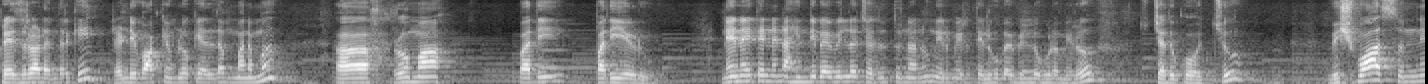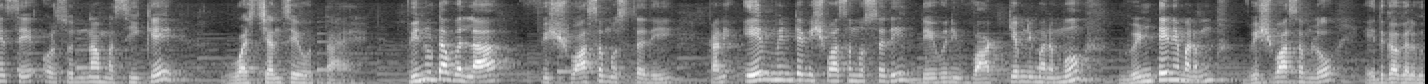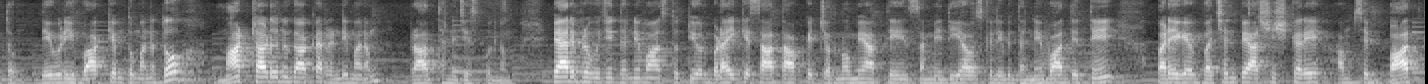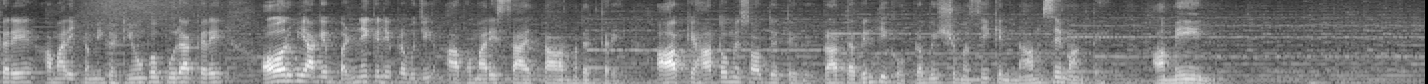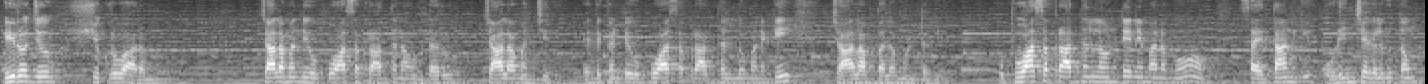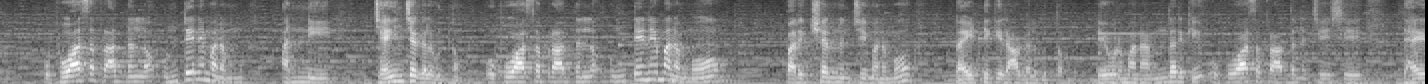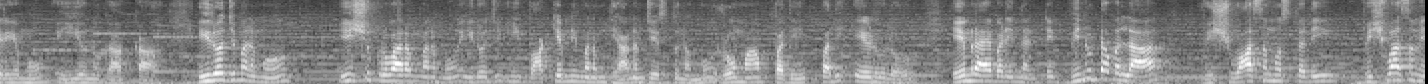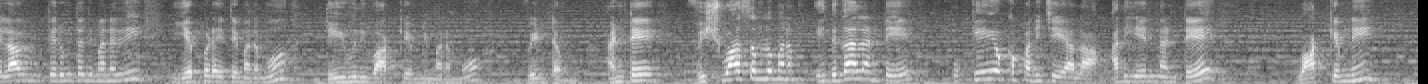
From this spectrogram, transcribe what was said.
Praise lord అందరికీ రెండు వాక్యంలోకి వెళ్దాం మనము ఆ, రోమా పది పదిహేడు నేనైతే నేను నా హిందీ బైబిల్లో చదువుతున్నాను మీరు మీరు తెలుగు బైబిల్లో కూడా మీరు చదువుకోవచ్చు విశ్వాస్ సున్నే సే और సున్నా మసీకే వచన్ సే होता है వినుట వల్ల విశ్వాసం వస్తుంది కానీ ఏం వింటే విశ్వాసం వస్తుంది దేవుని వాక్యంని మనము వింటేనే మనం విశ్వాసంలో ఎదగగలుగుతాం దేవుడి వాక్యంతో మనతో మాట్లాడునుగాక రండి మనం प्रार्थना చేసుకుందాం प्यारे प्रभु जी धन्यवाद स्तुति और बड़ाई के साथ आपके चरणों में आते हैं समय दिया उसके लिए भी धन्यवाद देते हैं पढ़े गए वचन पे आशीष करे हमसे बात करे हमारी कमी घटियों को पूरा करे और भी आगे बढ़ने के लिए प्रभु जी आप हमारी सहायता और मदद करें आपके हाथों में सौंप देते हुए प्रार्थना विनती को प्रभु यीशु मसीह के नाम से मांगते हैं आमीन ఈరోజు శుక్రవారం చాలామంది ఉపవాస ప్రార్థన ఉంటారు చాలా మంచిది ఎందుకంటే ఉపవాస ప్రార్థనలో మనకి చాలా బలం ఉంటుంది ఉపవాస ప్రార్థనలో ఉంటేనే మనము సైతానికి ఓడించగలుగుతాం ఉపవాస ప్రార్థనలో ఉంటేనే మనం అన్నీ జయించగలుగుతాం ఉపవాస ప్రార్థనలో ఉంటేనే మనము పరీక్షల నుంచి మనము బయటికి రాగలుగుతాం. దేవుడు మన అందరికీ ఉపవాస ప్రార్థన చేసే ధైర్యము ఇయ్యునుగాక ఈరోజు మనము ఈ శుక్రవారం మనము ఈరోజు ఈ వాక్యంని మనం ధ్యానం చేస్తున్నాము. రోమా పది పది ఏడులో ఏం రాయబడిందంటే వినుట వల్ల విశ్వాసం వస్తుంది. విశ్వాసం ఎలా పెరుగుతుంది మనది? ఎప్పుడైతే మనము దేవుని వాక్యంని మనము వింటాం. అంటే విశ్వాసంలో మనం ఎదగాలంటే ఒకే ఒక పని చేయాలా? అది ఏంటంటే వాక్యంని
